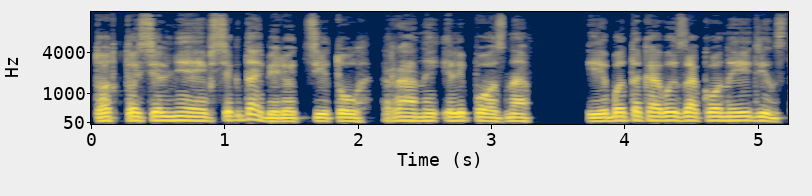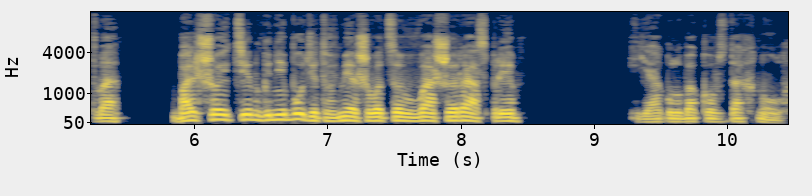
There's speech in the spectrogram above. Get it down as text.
«Тот, кто сильнее, всегда берет титул, рано или поздно, ибо таковы законы единства. Большой Тинг не будет вмешиваться в ваши распри. Я глубоко вздохнул.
